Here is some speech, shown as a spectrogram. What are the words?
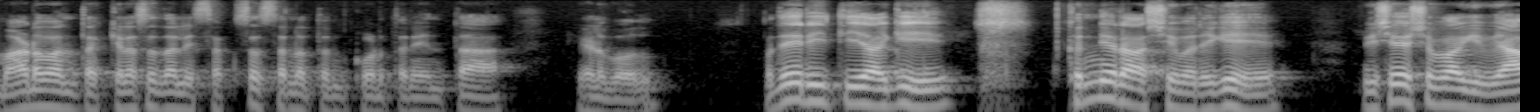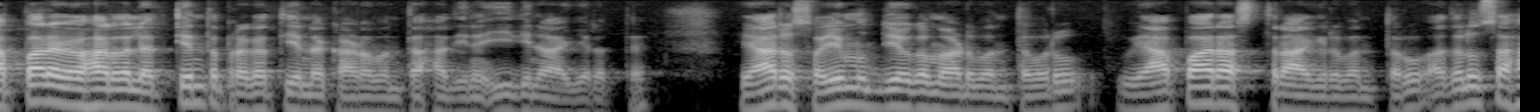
ಮಾಡುವಂಥ ಕೆಲಸದಲ್ಲಿ ಸಕ್ಸಸ್ಸನ್ನು ತಂದು ಕೊಡ್ತಾನೆ ಅಂತ ಹೇಳ್ಬೋದು. ಅದೇ ರೀತಿಯಾಗಿ ಕನ್ಯಾ ರಾಶಿಯವರಿಗೆ ವಿಶೇಷವಾಗಿ ವ್ಯಾಪಾರ ವ್ಯವಹಾರದಲ್ಲಿ ಅತ್ಯಂತ ಪ್ರಗತಿಯನ್ನು ಕಾಣುವಂತಹ ದಿನ, ಈ ದಿನ ಆಗಿರುತ್ತೆ. ಯಾರು ಸ್ವಯಂ ಉದ್ಯೋಗ ಮಾಡುವಂಥವರು, ವ್ಯಾಪಾರಸ್ಥರಾಗಿರುವಂಥವರು, ಅದರಲ್ಲೂ ಸಹ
